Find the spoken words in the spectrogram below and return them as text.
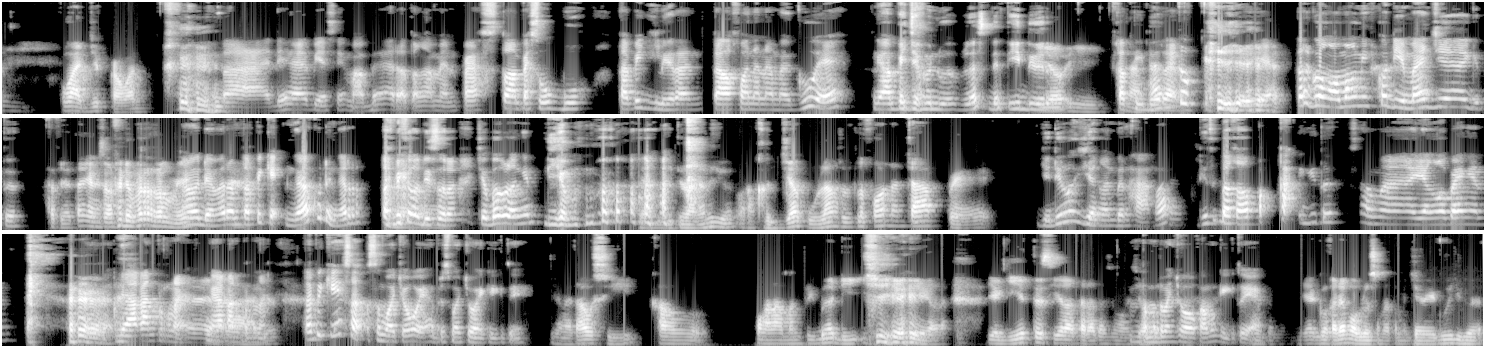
wajib kawan Nah, dia biasanya mabar atau nggak main PES tuh sampai subuh. Tapi giliran teleponan sama gue, nggak sampai jam 12 udah tidur. Yoi. Ketiduran. Nah. Iya. Iya. Terus gue ngomong nih, kok diem aja gitu. Ternyata yang sana udah merem ya. Oh, udah merem. Tapi kayak, nggak aku denger. Tapi kalau disuruh, coba ulangin, diem. Ya, begitu lah nanti juga orang kerja pulang terus teleponan capek. Jadi lo jangan berharap dia tuh bakal peka gitu sama yang lo pengen. Nggak akan pernah, nggak akan pernah. Tapi kayaknya se- semua cowok ya, hampir semua cowok kayak gitu ya. Ya nggak tahu sih kalau pengalaman pribadi. Iya. ya gitu sih rata-rata semua cowok. Teman-teman cowok kamu kayak gitu ya. Ya gue kadang ngobrol sama temen cewek gue juga.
